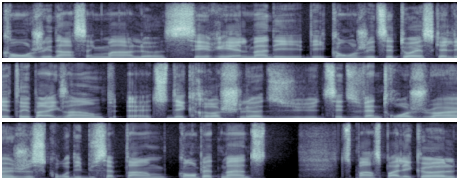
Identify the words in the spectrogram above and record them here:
congés d'enseignement-là, c'est réellement des, congés. Tu sais, toi, est-ce que l'été, par exemple, euh, tu décroches là, du, du 23 juin jusqu'au début septembre complètement, tu, tu penses pas à l'école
